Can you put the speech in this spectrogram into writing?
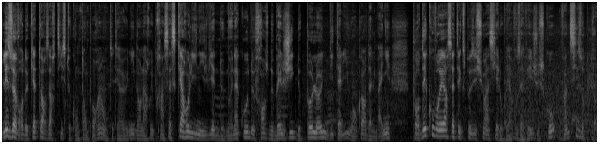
Les œuvres de 14 artistes contemporains ont été réunies dans la rue Princesse Caroline. Ils viennent de Monaco, de France, de Belgique, de Pologne, d'Italie ou encore d'Allemagne. Pour découvrir cette exposition à ciel ouvert, vous avez jusqu'au 26 octobre.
